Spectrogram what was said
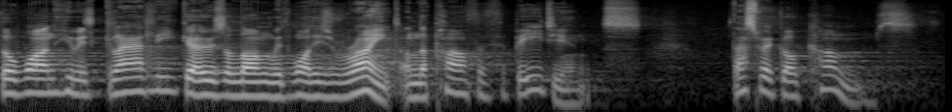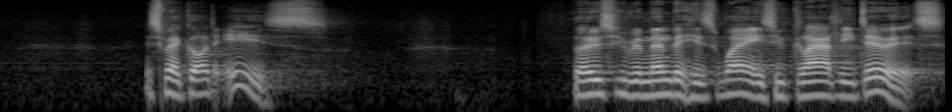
the one who is gladly goes along with what is right on the path of obedience. That's where God comes. It's where God is those who remember his ways, who gladly do it,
